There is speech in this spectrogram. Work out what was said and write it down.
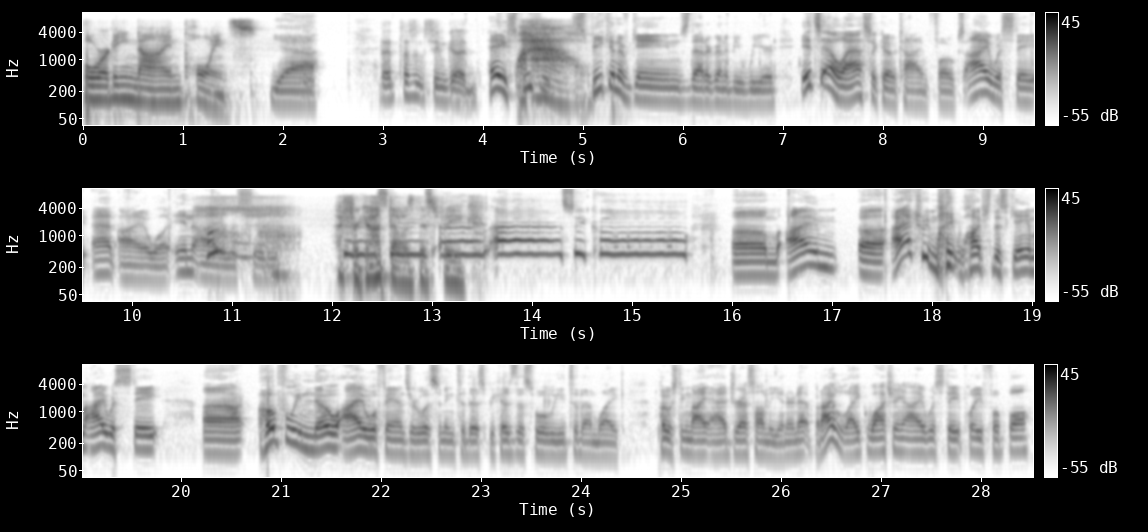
forty nine points. Yeah. That doesn't seem good. Hey, speaking, Wow. speaking of games that are going to be weird, it's El Assico time, folks. Iowa State at Iowa in Iowa City. I forgot that was this week. El Assico. Um, I'm. Uh, I actually might watch this game. Iowa State. Uh, hopefully, no Iowa fans are listening to this because this will lead to them like posting my address on the internet. But I like watching Iowa State play football.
